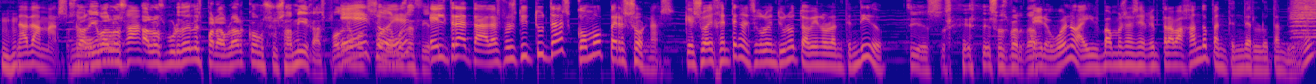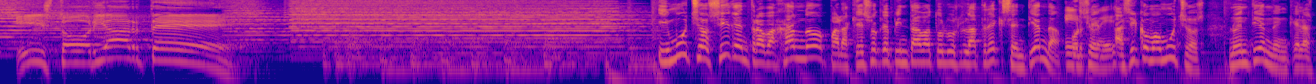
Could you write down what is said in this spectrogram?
nada más. O sea, No le iba a los, hurga. a los burdeles para hablar con sus amigas, podemos, Eso podemos es. decir. Él trata a las prostitutas como personas, que eso hay gente en el siglo XXI todavía no lo ha entendido. Sí, es- eso es verdad. Pero bueno, ahí vamos a seguir trabajando para entenderlo también. ¿eh? Historiarte. Y muchos siguen trabajando para que eso que pintaba Toulouse-Lautrec se entienda. Eso Porque es. así como muchos no entienden que las,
